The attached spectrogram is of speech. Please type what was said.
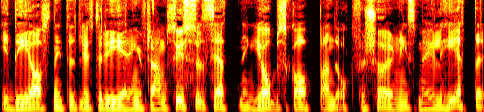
I det avsnittet lyfter regeringen fram sysselsättning, jobbskapande och försörjningsmöjligheter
